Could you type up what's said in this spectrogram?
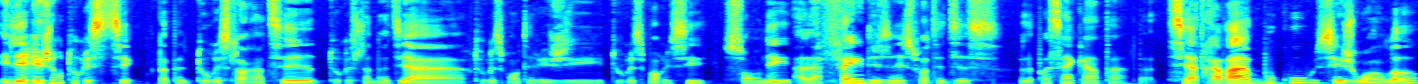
Et les régions touristiques, on appelle Tourisme Laurentide, Tourisme Lanaudière, Tourisme Montérégie, Tourisme Mauricie, sont nés à la fin des années 70. Il n'y a pas 50 ans. C'est à travers beaucoup ces joueurs-là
